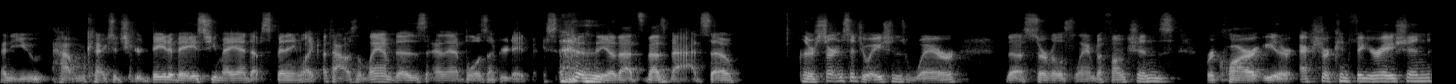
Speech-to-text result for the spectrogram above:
and you have them connected to your database, you may end up spinning like a thousand lambdas and then it blows up your database. you know, that's that's bad. So there's certain situations where the serverless lambda functions require either extra configuration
